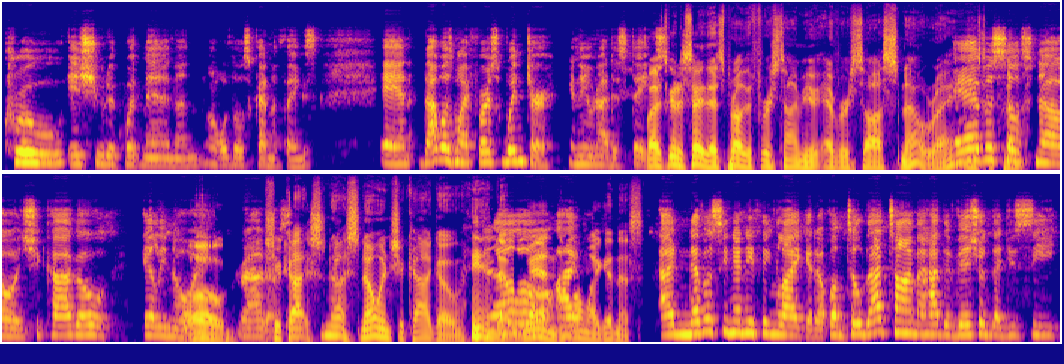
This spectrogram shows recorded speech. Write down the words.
crew issued equipment and all those kind of things. And that was my first winter in the United States. Well, I was going to say that's probably the first time you ever saw snow, right? Ever saw snow in Chicago, Illinois. Whoa, Chicago snow, snow in Chicago and no, that wind. I, oh my goodness! I'd never seen anything like it. Up until that time, I had the vision that you see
